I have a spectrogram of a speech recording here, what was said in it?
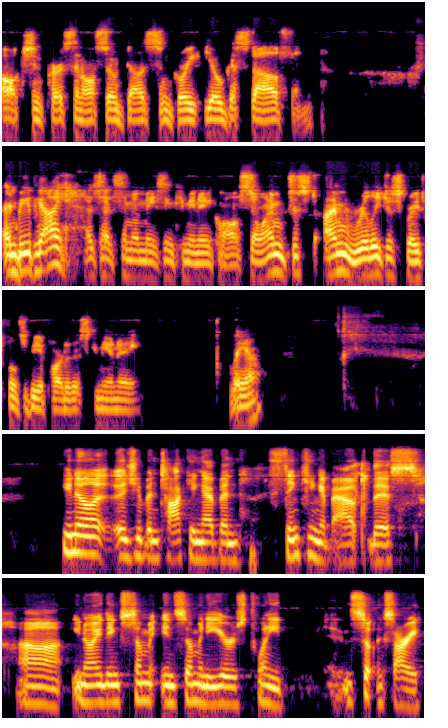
auction person, also does some great yoga stuff and and BPI has had some amazing community calls. So I'm just I'm really just grateful to be a part of this community. Leah? You know, as you've been talking, I've been thinking about this. Uh, you know, I think some in so many years, 20 so sorry,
